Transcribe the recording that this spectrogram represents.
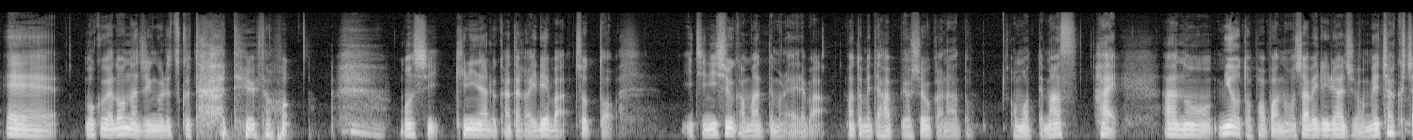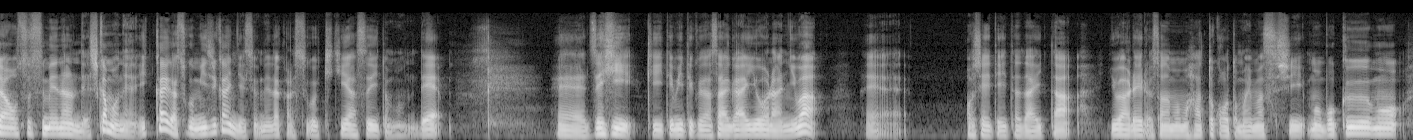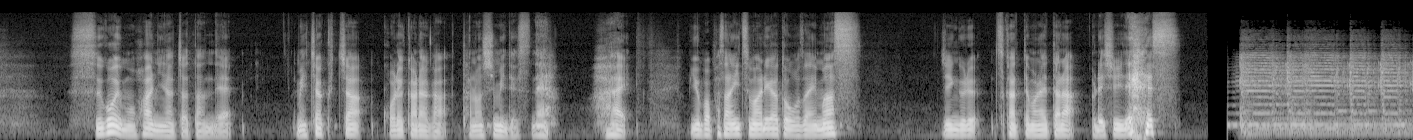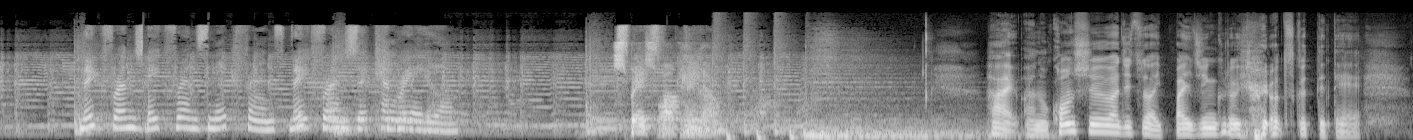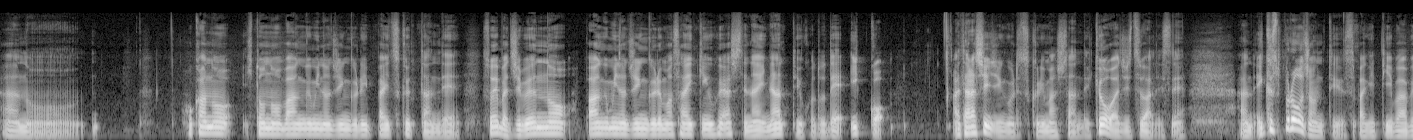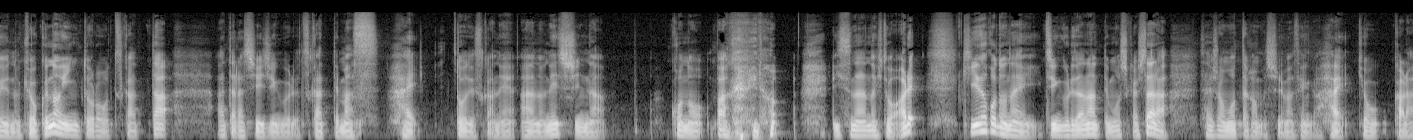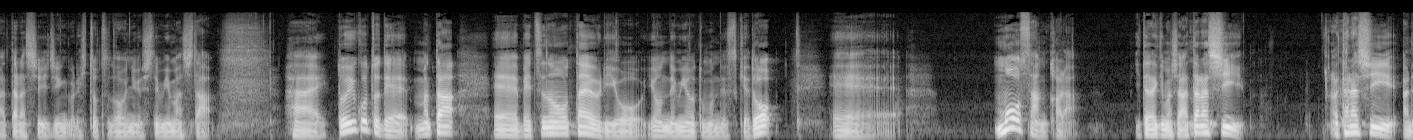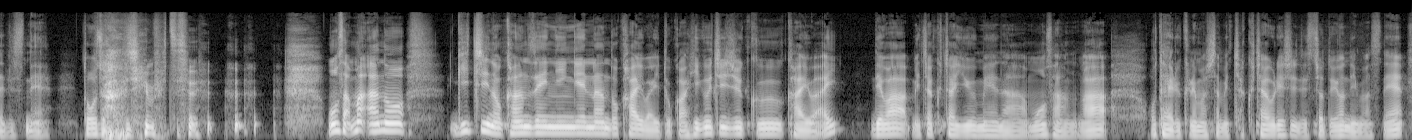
えー僕がどんなジングル作ったかっていうのを もし気になる方がいればちょっと12週間待ってもらえればまとめて発表しようかなと思ってます。はい。あのミオとパパのおしゃべりラジオめちゃくちゃおすすめなんでしかもね1回がすごい短いんですよね。だからすごい聞きやすいと思うんで、えーぜひ聞いてみてください。概要欄には、えー教えていただいた URL そのまま貼っとこうと思いますしもう僕もすごいもうファンになっちゃったんでめちゃくちゃこれからが楽しみですねはいみおパパさんいつもありがとうございますジングル使ってもらえたら嬉しいです Make friends, Make friends, make friends, Make friends at Ken Radio. Space Volcano. はい。あの今週は実はいっぱいジングルいろいろ作っててあの他の人の番組のジングルいっぱい作ったんでそういえば自分の番組のジングルも最近増やしてないなっていうことで1個新しいジングル作りましたんで今日は実はですねあのエクスプロージョンっていうスパゲティバビューの曲のイントロを使った新しいジングル使ってます。はい。どうですかね？あの熱心なこの番組のリスナーの人あれ？聞いたことないジングルだなってもしかしたら最初思ったかもしれませんがはい。今日から新しいジングル一つ導入してみました。はい。ということでまた、えー別のお便りを読んでみようと思うんですけど、えー、モーさんからいただきました。新しい新しいあれですね。登場人物。モーさんまああの義地の完全人間ランド界隈とか樋口塾界隈ではめちゃくちゃ有名なモーさんがお便りくれました。めちゃくちゃ嬉しいです。ちょっと読んでみますね。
